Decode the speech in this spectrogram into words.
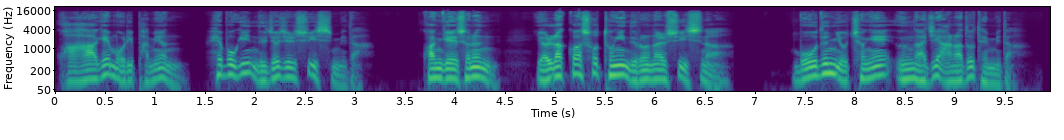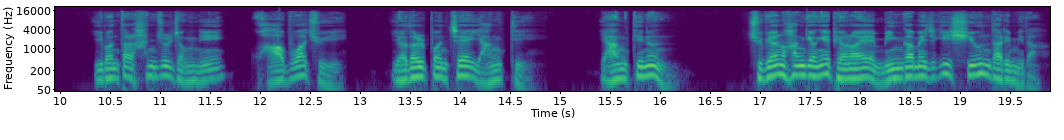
과하게 몰입하면 회복이 늦어질 수 있습니다. 관계에서는 연락과 소통이 늘어날 수 있으나 모든 요청에 응하지 않아도 됩니다. 이번 달 한 줄 정리, 과부하 주의. 여덟 번째, 양띠. 양띠는 주변 환경의 변화에 민감해지기 쉬운 달입니다.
